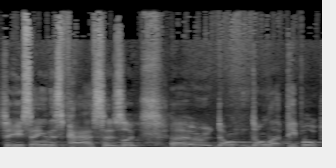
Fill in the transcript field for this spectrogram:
So he's saying in this passage, look, uh, don't, don't let people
